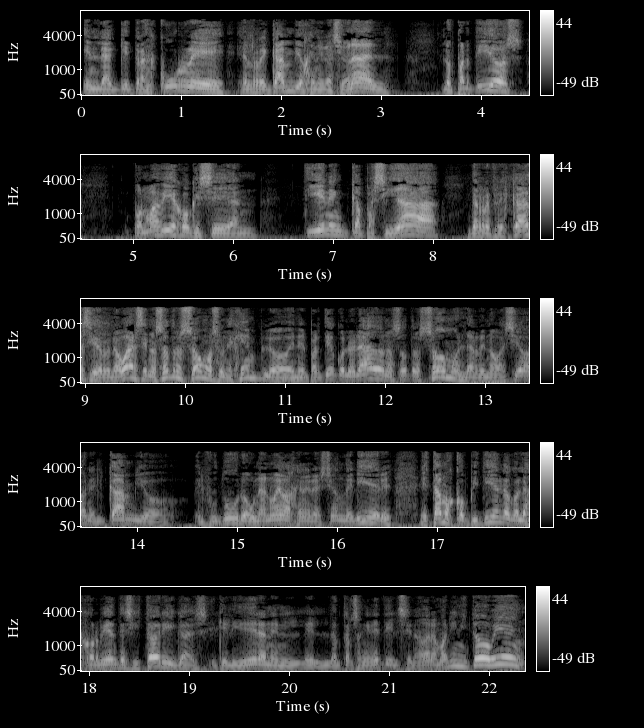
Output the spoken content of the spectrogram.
en la que transcurre el recambio generacional. Los partidos, por más viejos que sean, tienen capacidad de refrescarse y de renovarse. Nosotros somos un ejemplo. En el Partido Colorado nosotros somos la renovación, el cambio, el futuro, una nueva generación de líderes. Estamos compitiendo con las corrientes históricas que lideran el, el doctor Sanguinetti y el senador Amorini. Todo bien.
